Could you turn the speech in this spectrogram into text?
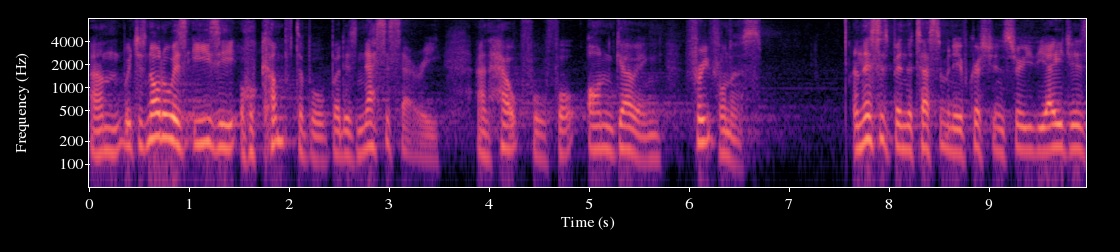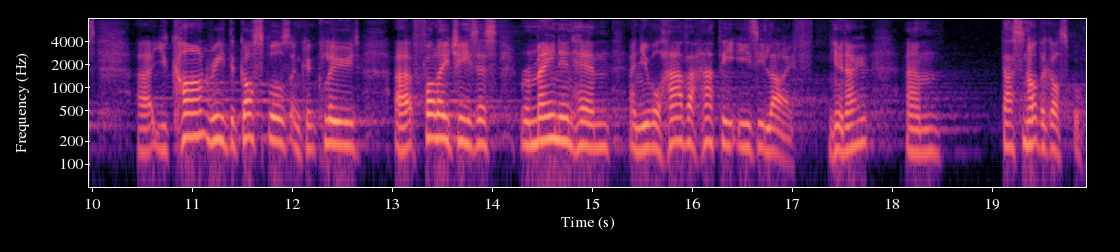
um, which is not always easy or comfortable, but is necessary and helpful for ongoing fruitfulness. And this has been the testimony of Christians through the ages. Uh, you can't read the Gospels and conclude, uh, follow Jesus, remain in Him, and you will have a happy, easy life. You know? Um, that's not the Gospel.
